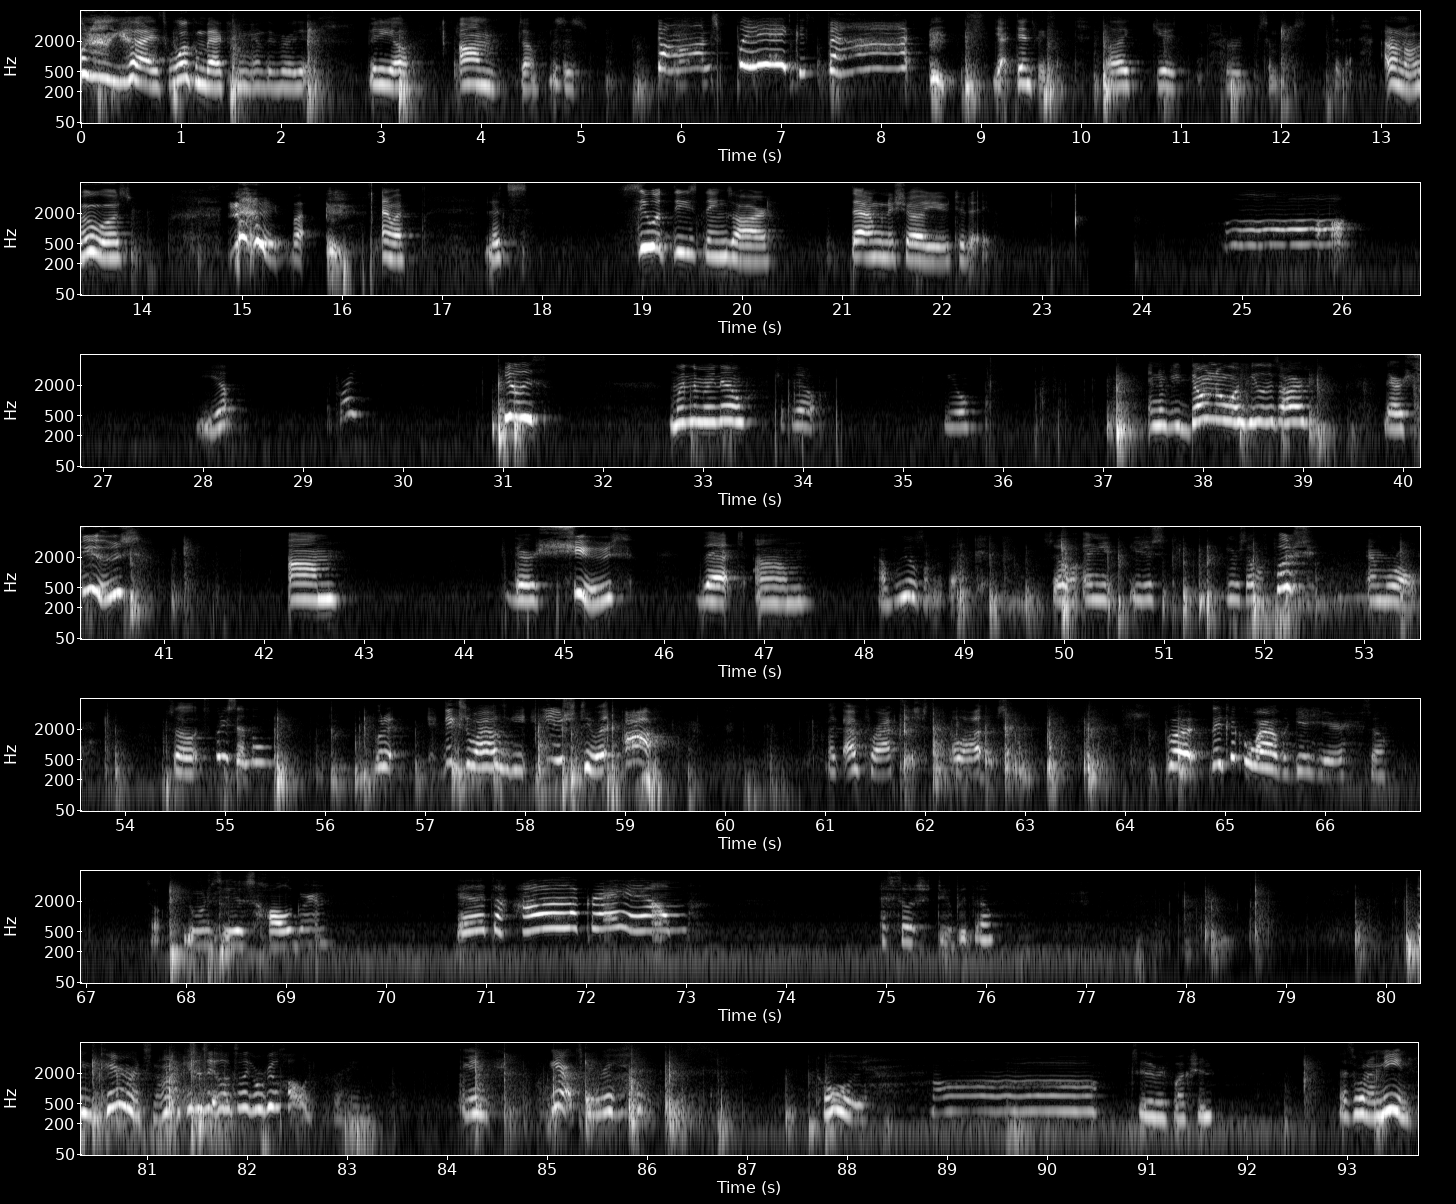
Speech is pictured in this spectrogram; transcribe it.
going on, guys? Welcome back to another video. Um, so this is Don's biggest fan. yeah, Dan's biggest fan. Like you heard someone just say that. I don't know who it was, but anyway, let's see what these things are that I'm going to show you today. Oh. Yep. That's right. Heelys. I'm wearing them right now. Check it out. Heel. And if you don't know what Heelys are, they're shoes. Um, they're shoes that um have wheels on the back. So, and you, you just give yourself a push and roll. So it's pretty simple, but it, it takes a while to get used to it. Ah! Like I've practiced a lot, so. but they took a while to get here. So, so you want to see this hologram? It's a hologram. It's so stupid though. In camera, it's not because it looks like a real hologram. I mean, yeah, it's a real. Totally. See the reflection? That's what I mean.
